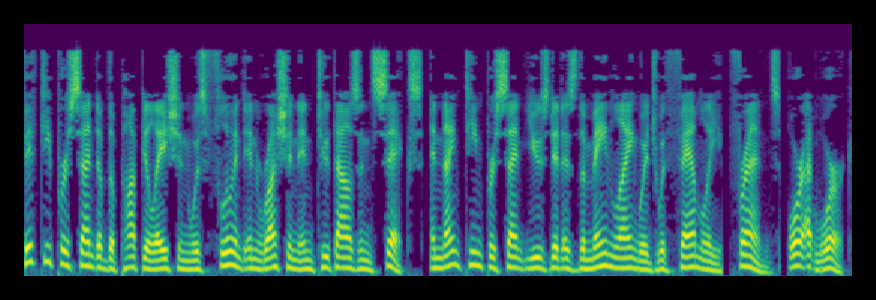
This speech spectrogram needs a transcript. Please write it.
50% of the population was fluent in Russian in 2006, and 19% used it as the main language with family, friends, or at work.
